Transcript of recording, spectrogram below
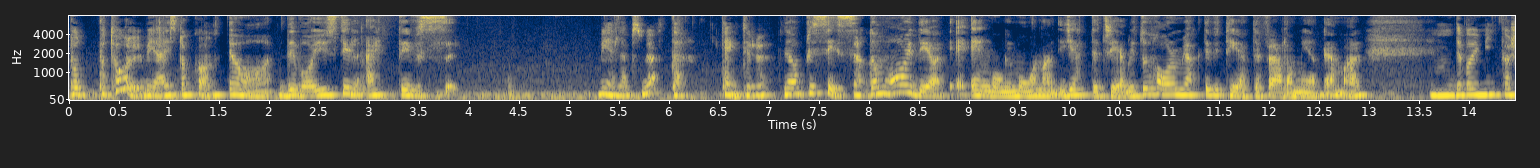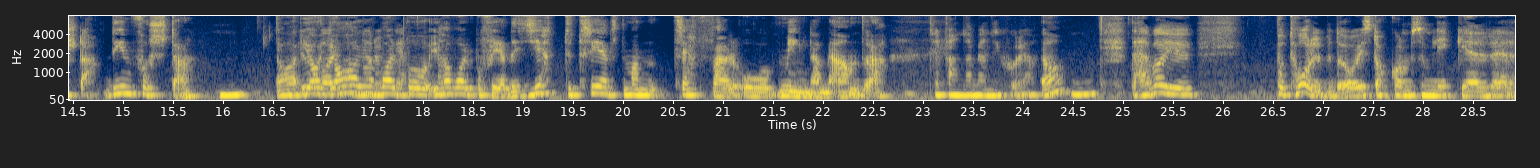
På, på 12 ja, i Stockholm. Ja, det var ju Still Actives Medlemsmöte, tänkte du? Ja, precis. Ja. De har ju det en gång i månaden. Jättetrevligt. Då har de ju aktiviteter för alla medlemmar. Mm, det var ju min första. Din första. Mm. Ja, jag, jag, har varit på, jag har varit på fredag. Jättetrevligt när man träffar och minglar med andra. Träffa andra människor, ja. Ja, Mm. Det här var ju på 12 då i Stockholm som ligger eh,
